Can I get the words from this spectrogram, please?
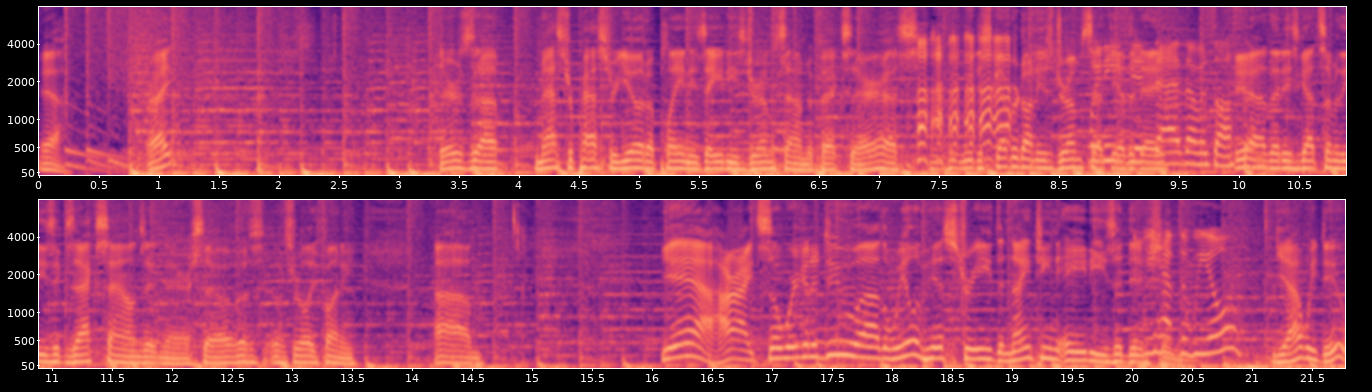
Yeah. Right? There's uh, Master Pastor Yoda playing his 80s drum sound effects there. We discovered on his drum set the other did day. that, that was awesome. Yeah, that he's got some of these exact sounds in there. So it was, it was really funny. Um, yeah, all right. So we're going to do uh, the Wheel of History, the 1980s edition. Do we have the wheel? Yeah, we do.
